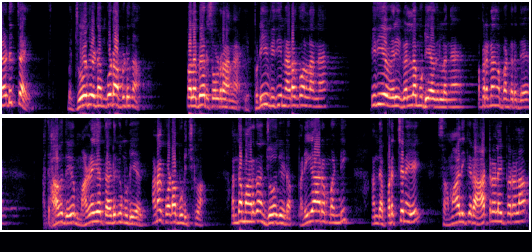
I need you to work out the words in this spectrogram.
தடுத்தாய். இப்போ ஜோதிடம் கூட அப்படிதான். பல பேர் சொல்கிறாங்க எப்படியும் விதி நடக்கும் இல்லைங்க. விதியை வெளி வெல்ல முடியாது இல்லைங்க. அப்புறம் என்னங்க பண்ணுறது அதாவது மழையை தடுக்க முடியாது. ஆனால் கொடை பிடிச்சிக்கலாம். அந்த மாதிரி தான் ஜோதிடம். பரிகாரம் பண்ணி அந்த பிரச்சனையை சமாளிக்கிற ஆற்றலை பெறலாம்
